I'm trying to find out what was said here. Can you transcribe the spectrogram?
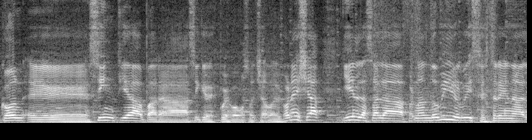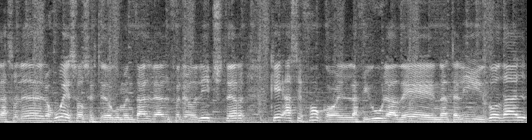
con eh, Cintia para, así que después vamos a charlar con ella. Y en la sala Fernando Birri se estrena La soledad de los huesos, este documental de Alfredo Lichter que hace foco en la figura de Nathalie Godal,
